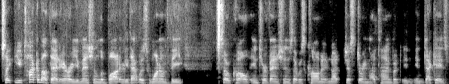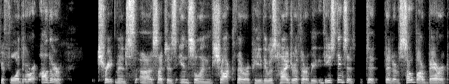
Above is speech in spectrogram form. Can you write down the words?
So you talk about that era. You mentioned lobotomy. That was one of the so-called interventions that was common, not just during that time, but in, in decades before. There were other treatments uh, such as insulin shock therapy. There was hydrotherapy. These things that, that, that are so barbaric.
